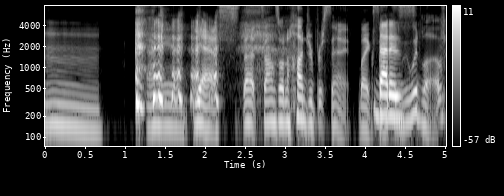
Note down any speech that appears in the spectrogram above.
Mm. I mean, yes, that sounds 100% like That is we would love.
